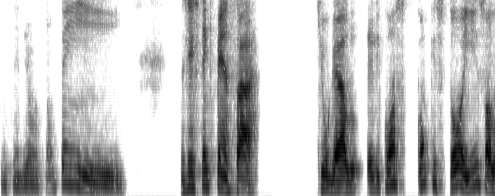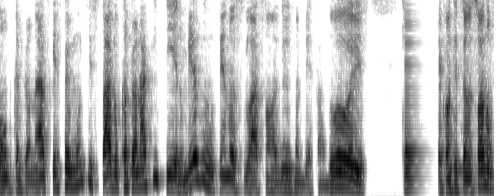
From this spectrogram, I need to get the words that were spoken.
entendeu? Então tem, a gente tem que pensar que o Galo ele conquistou isso ao longo do campeonato, que ele foi muito estável o campeonato inteiro, mesmo tendo oscilação às vezes na Libertadores, que acontecendo só no,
